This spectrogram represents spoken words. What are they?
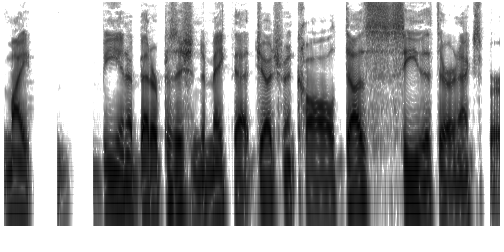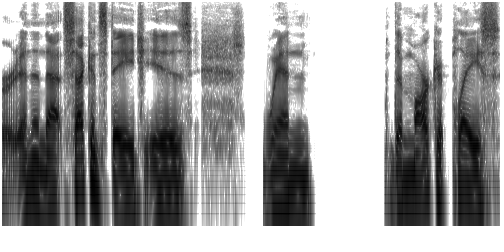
might be in a better position to make that judgment call does see that they're an expert. And then that second stage is when the marketplace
